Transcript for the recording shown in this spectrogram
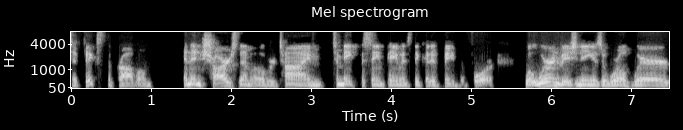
to fix the problem and then charge them over time to make the same payments they could have made before. What we're envisioning is a world where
